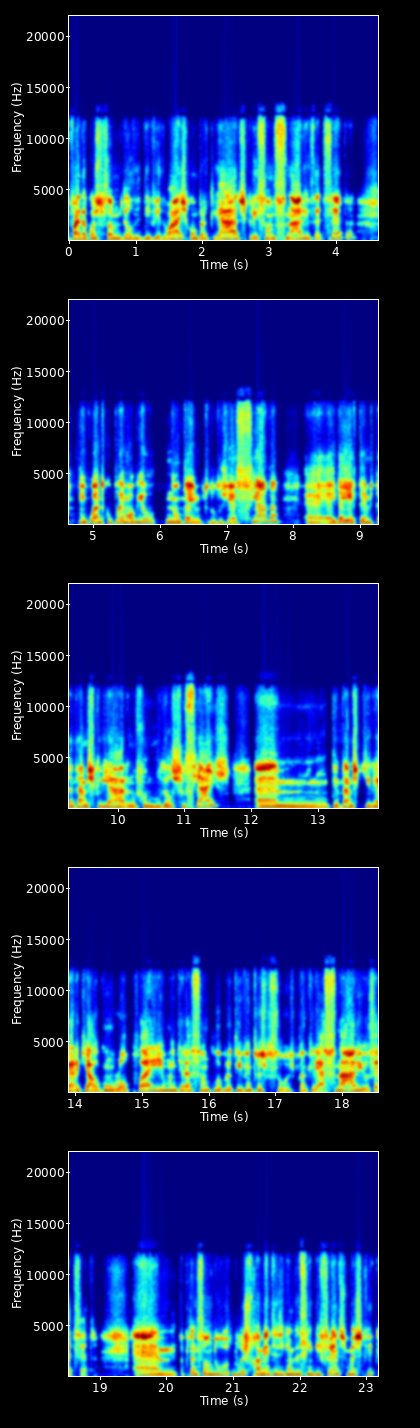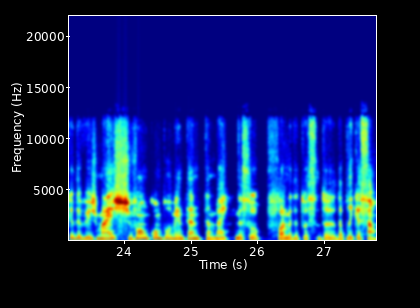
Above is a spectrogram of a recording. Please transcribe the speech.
Vai da construção de modelos individuais, compartilhados, criação de cenários, etc. Enquanto que o Playmobil não tem metodologia associada, a ideia é que tentamos criar, no fundo, modelos sociais, um, tentamos criar aqui algum roleplay e uma interação colaborativa entre as pessoas, portanto, criar cenários, etc. Um, portanto, são duas ferramentas, digamos assim, diferentes, mas que cada vez mais vão complementando também na sua forma de, de, de aplicação.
